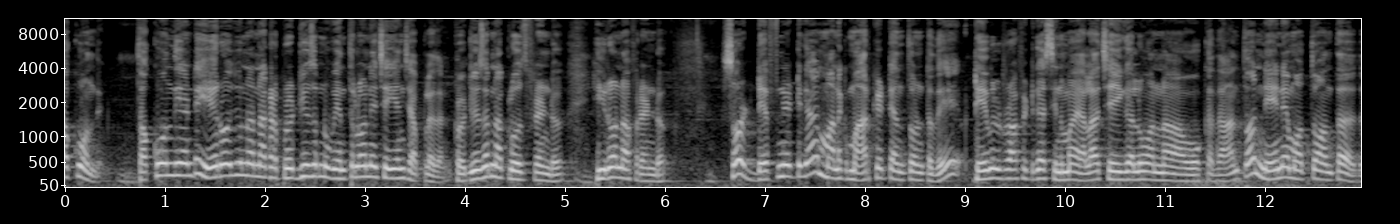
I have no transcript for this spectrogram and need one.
తక్కువ ఉంది. తక్కువ ఉంది అంటే ఏ రోజు నన్ను అక్కడ ప్రొడ్యూసర్ నువ్వు ఇంతలోనే చెయ్యని చెప్పలేదండి ప్రొడ్యూసర్ నా క్లోజ్ ఫ్రెండ్ హీరో నా ఫ్రెండ్ సో డెఫినెట్గా మనకి మార్కెట్ ఎంత ఉంటుంది? టేబుల్ ప్రాఫిట్గా సినిమా ఎలా చేయగలం అన్న ఒక దాంతో నేనే మొత్తం అంతా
